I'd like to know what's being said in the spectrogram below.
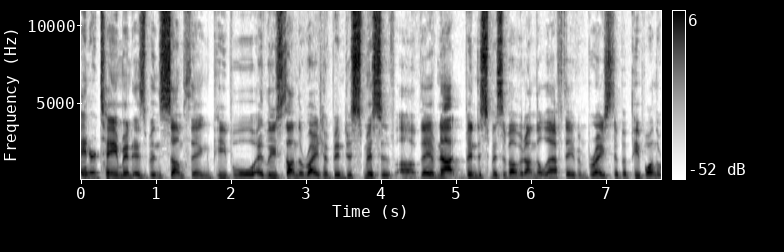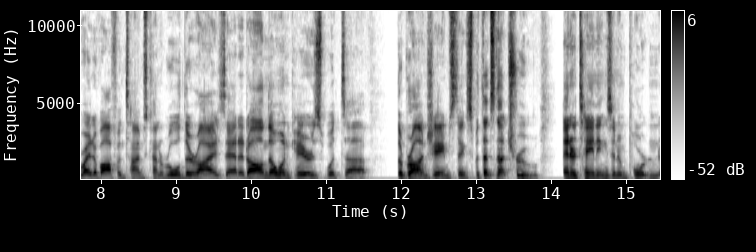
Entertainment has been something people, at least on the right, have been dismissive of. They have not been dismissive of it on the left, they've embraced it, but people on the right have oftentimes kind of rolled their eyes at it. Oh, no one cares what uh, LeBron James thinks, but that's not true. Entertaining is an important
